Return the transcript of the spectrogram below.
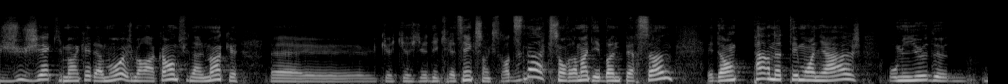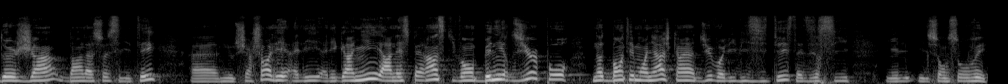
jugeaient, qui manquaient d'amour. Et je me rends compte finalement qu'il euh, que, y a des chrétiens qui sont extraordinaires, qui sont vraiment des bonnes personnes. Et donc, par notre témoignage au milieu de, gens dans la société, euh, nous cherchons à les, à, gagner en espérance qu'ils vont bénir Dieu pour notre bon témoignage quand Dieu va les visiter, c'est-à-dire s'ils ils sont sauvés.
